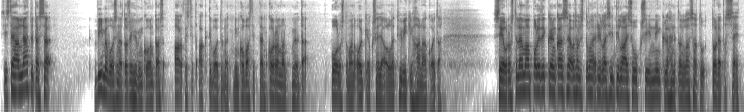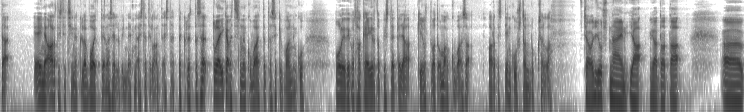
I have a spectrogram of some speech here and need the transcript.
Siis sehän on nähty tässä viime vuosina tosi hyvin, kun on taas artistit aktivoituneet niin kovasti tämän koronan myötä puolustamaan oikeuksia ja olleet hyvinkin hanakoita seurustelemaan poliitikkojen kanssa ja osallistumaan erilaisiin tilaisuuksiin, niin kyllähän nyt ollaan saatu todeta se, että ei ne artistit siinä kyllä voitteena selvinneet näistä tilanteista. Että kyllä tässä tulee ikävästi sellainen kuva, että tässäkin vaan niin poliitikot hakee irtopisteitä ja kiillottavat omaa kuvansa artistien kustannuksella. Se on just näin ja, ja tota, ö,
